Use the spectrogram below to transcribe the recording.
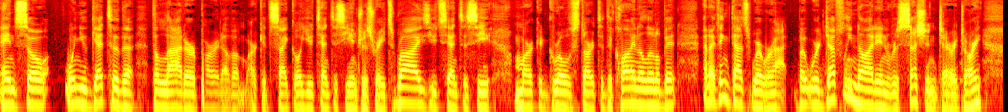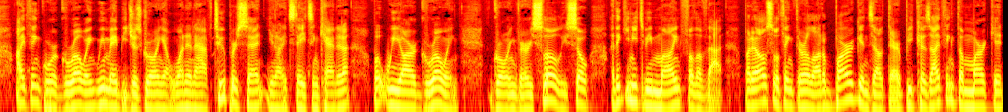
And so when you get to the, the latter part of a market cycle, you tend to see interest rates rise. You tend to see market growth start to decline a little bit. And I think that's where we're at. But we're definitely not in recession territory. I think we're growing. We may be just growing at one and a half, two percent, United States and Canada, but we are growing, growing very slowly. So I think you need to be mindful of that. But I also think there are a lot of bargains out there because I think the market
